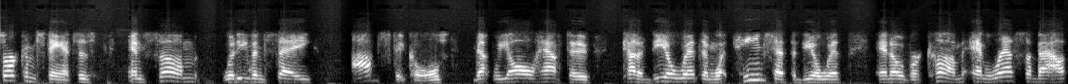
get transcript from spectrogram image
circumstances, and some would even say obstacles that we all have to kind of deal with and what teams have to deal with and overcome, and less about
